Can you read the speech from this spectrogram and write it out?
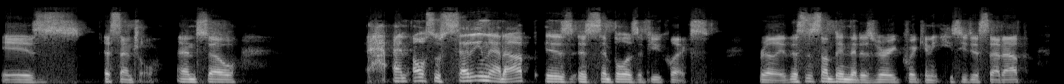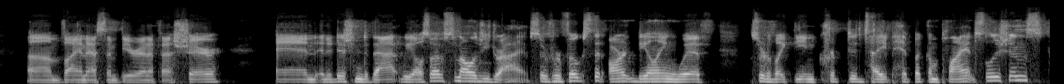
is essential. And so, and also setting that up is as simple as a few clicks. Really, this is something that is very quick and easy to set up um, via an SMB or NFS share. And in addition to that, we also have Synology Drive. So for folks that aren't dealing with sort of like the encrypted type HIPAA compliant solutions,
